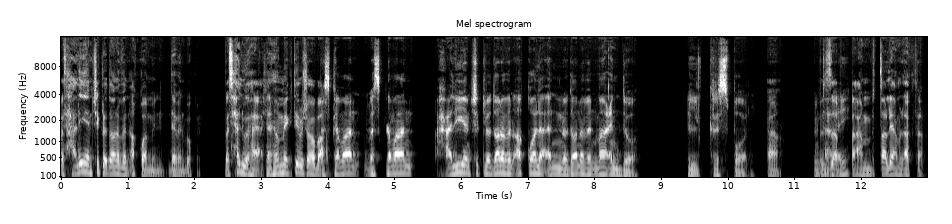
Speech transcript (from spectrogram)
بس حاليا شكله دونيفن أقوى من ديفن بوكر بس حلوة هاي عشان هم كتير بيشوفوا بعض. بس كمان بس كمان حاليا شكله دونيفن أقوى لأنه دونيفن ما عنده الكريس بول آه. بالضبط عم بيضطر يعمل أكثر.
